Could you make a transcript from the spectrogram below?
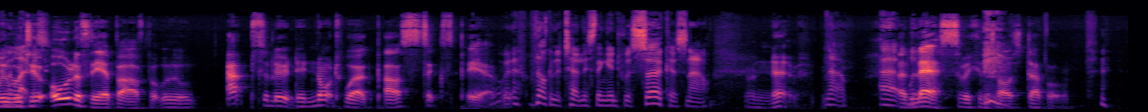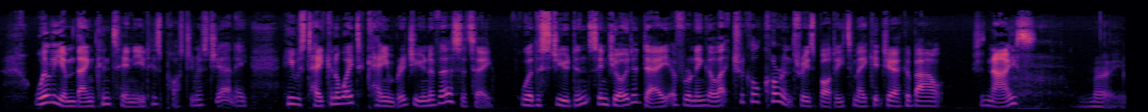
We will do this- all of the above, but we will absolutely not work past six p.m. We're not going to turn this thing into a circus now. Oh, no, No. Uh, unless we can charge double. William then continued his posthumous journey. He was taken away to Cambridge University, where the students enjoyed a day of running electrical current through his body to make it jerk about, which is nice. Mate,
